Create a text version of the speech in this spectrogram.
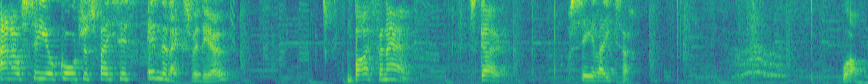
And I'll see your gorgeous faces in the next video. Bye for now. Let's go. I'll see you later. What?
